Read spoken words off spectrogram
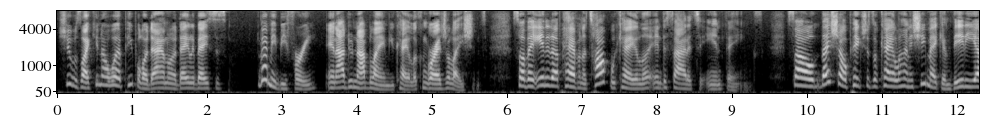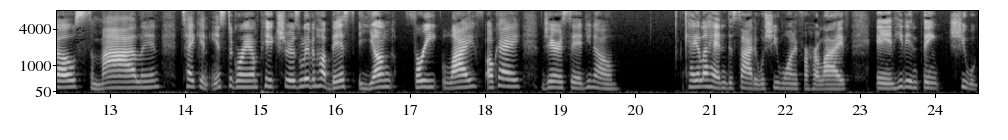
She was like, you know what? People are dying on a daily basis. Let me be free. And I do not blame you, Kaelah. Congratulations. So they ended up having a talk with Kaelah and decided to end things. So they show pictures of Kaelah, honey. She making videos, smiling, taking Instagram pictures, living her best young, free life. Okay. Jared said, you know, Kaelah hadn't decided what she wanted for her life, and he didn't think she would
